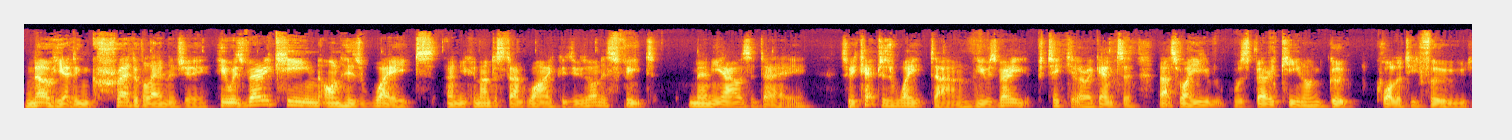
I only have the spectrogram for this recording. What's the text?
No, he had incredible energy. He was very keen on his weight, and you can understand why, because he was on his feet many hours a day. So he kept his weight down. He was very particular again to that's why he was very keen on good quality food.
